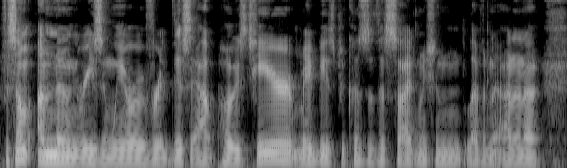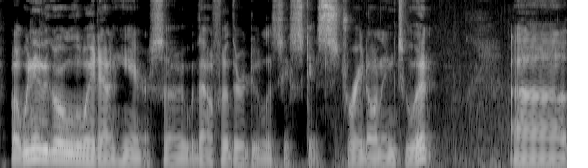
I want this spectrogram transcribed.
For some unknown reason, we are over at this outpost here. Maybe it's because of the side mission lavender. I don't know, but we need to go all the way down here. So, without further ado, let's just get straight on into it. Uh,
